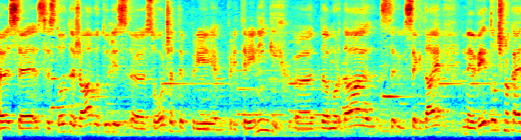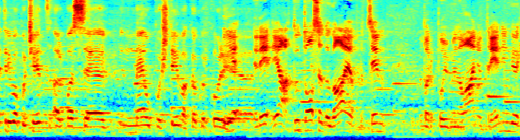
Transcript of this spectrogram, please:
E, se, se s to težavo tudi e, soočate pri, pri treningih, e, da morda se, se kdaj ne ve točno, kaj je treba početi, ali pa se ne upošteva kakorkoli? Je, re, ja, tudi to se dogaja, predvsem pri poimenovanju treningih.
